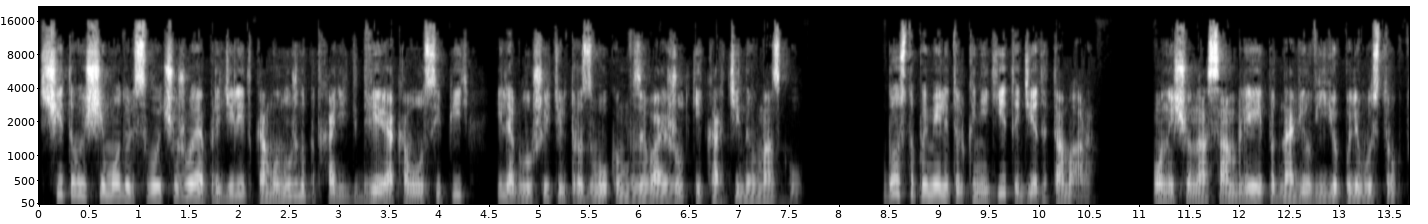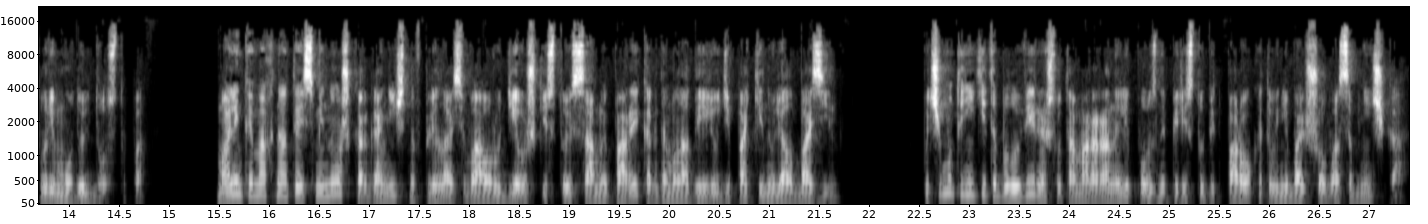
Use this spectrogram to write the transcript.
Считывающий модуль свой-чужой определит, кому нужно подходить к двери, а кого усыпить или оглушить ультразвуком, вызывая жуткие картины в мозгу. Доступ имели только Никита, дед и Тамара. Он еще на ассамблее подновил в ее полевой структуре модуль доступа. Маленькая мохнатая осьминожка органично вплелась в ауру девушки с той самой поры, когда молодые люди покинули Албазин. Почему-то Никита был уверен, что Тамара рано или поздно переступит порог этого небольшого особнячка.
